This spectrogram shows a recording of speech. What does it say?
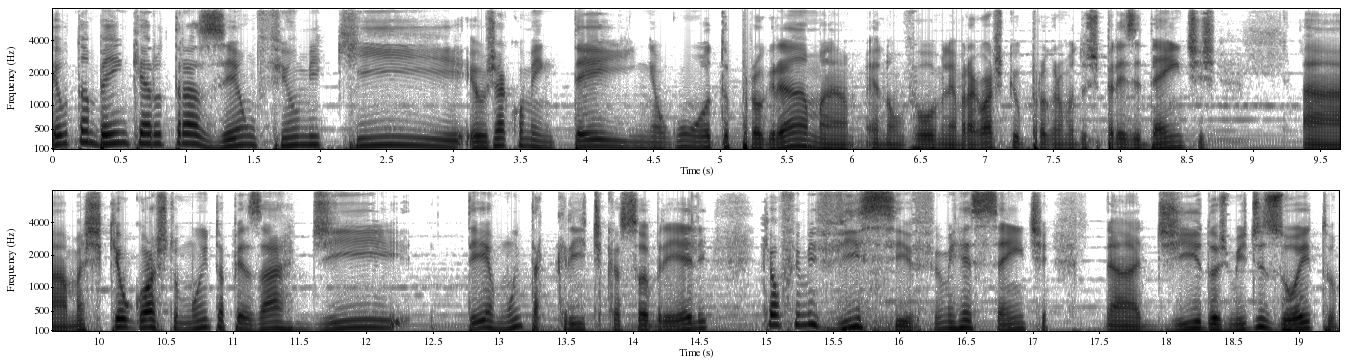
Eu também quero trazer um filme que eu já comentei em algum outro programa, eu não vou me lembrar agora, acho que o programa dos presidentes, uh, mas que eu gosto muito, apesar de ter muita crítica sobre ele, que é o filme Vice, filme recente uh, de 2018,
